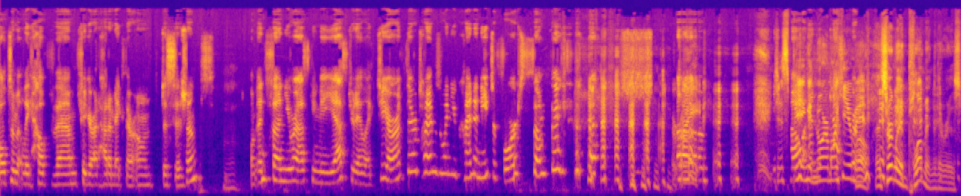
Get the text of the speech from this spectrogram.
ultimately help them figure out how to make their own decisions. Um, And son, you were asking me yesterday, like, gee, aren't there times when you kind of need to force something? right. Um, Just oh, being a normal that's human. Well, and certainly in plumbing there is.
